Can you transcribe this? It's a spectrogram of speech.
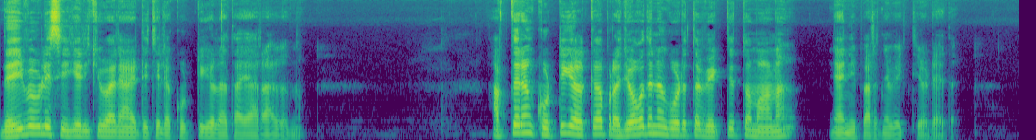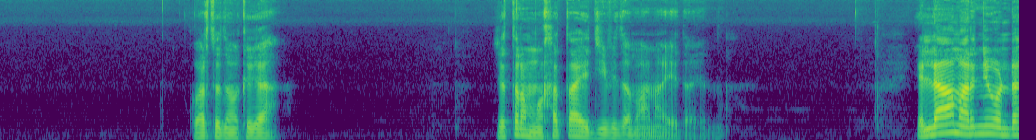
ദൈവവിളി സ്വീകരിക്കുവാനായിട്ട് ചില കുട്ടികൾ തയ്യാറാകുന്നു. അത്തരം കുട്ടികൾക്ക് പ്രചോദനം കൊടുത്ത വ്യക്തിത്വമാണ് ഞാൻ ഈ പറഞ്ഞ വ്യക്തിയുടേത്. ഓർത്ത് നോക്കുക. എത്ര മഹത്തായ ജീവിതമാണ് ഇത് എന്ന്. എല്ലാം അറിഞ്ഞുകൊണ്ട്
